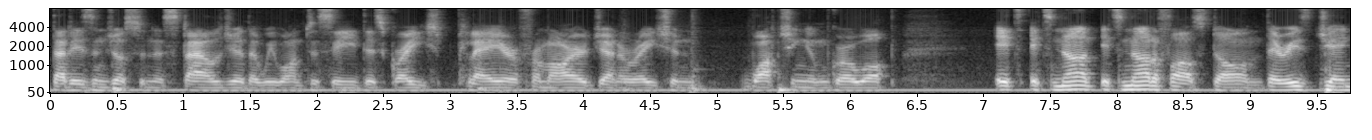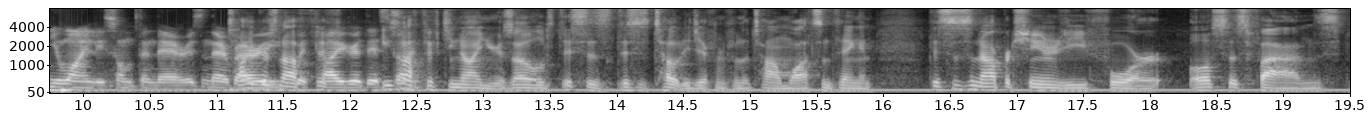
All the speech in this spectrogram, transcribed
that isn't just a nostalgia that we want to see this great player from our generation watching him grow up. It's it's not it's not a false dawn. There is genuinely something there, isn't there, Barry, Tiger's not with 50 Tiger this he's time? not 59 years old. This is this is totally different from the Tom Watson thing, and this is an opportunity for us as fans,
